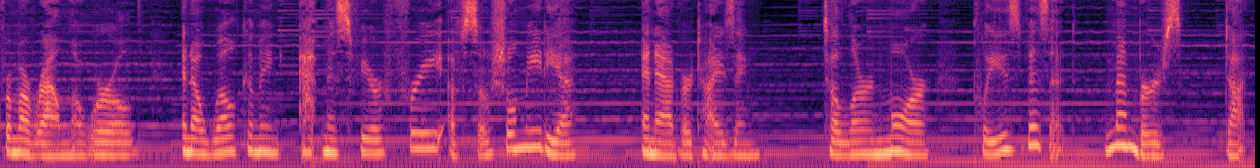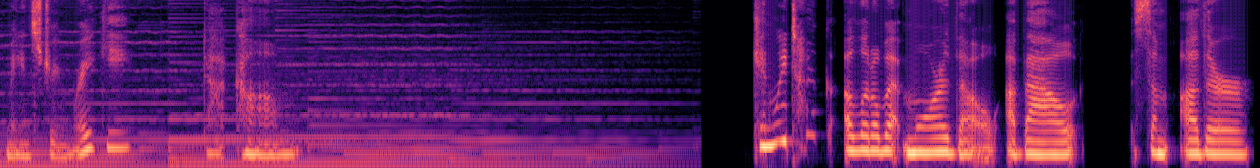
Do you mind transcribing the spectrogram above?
from around the world in a welcoming atmosphere free of social media and advertising. To learn more, please visit members.mainstreamreiki.com. Can we talk a little bit more, though, about some other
